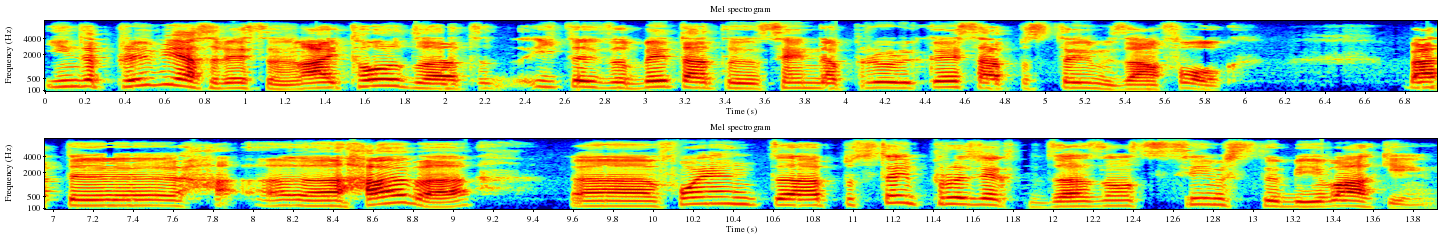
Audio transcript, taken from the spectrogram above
In the previous lesson, I told that it is better to send a pull request upstream than fork. But uh, uh, however, when the upstream project does not seem to be working,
